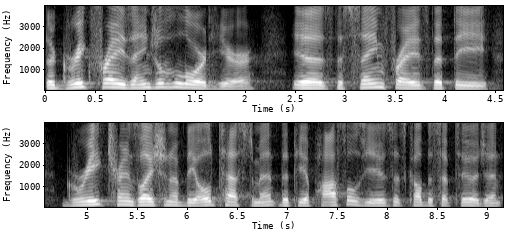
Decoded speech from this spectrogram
The Greek phrase angel of the Lord here is the same phrase that the Greek translation of the Old Testament that the apostles used. It's called the Septuagint.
